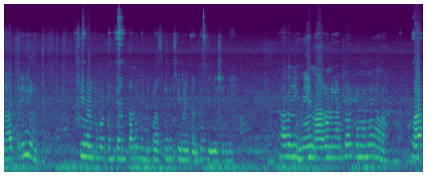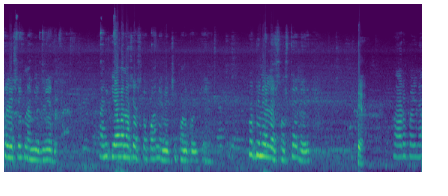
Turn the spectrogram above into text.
రాత్రి సిమెంట్ కొట్టుంటే అంతా ముందు పసుకుని సిమెంట్ అంతా తినేసింది అవి నీకు నేను నా రెండు గంటల వరకు వాకలు వేసేకి నాకు నిద్రలేదు ఆయనకి ఏమైనా చేసుకోపో నేను వచ్చి కొనుక్కుంటే పొద్దున్నే వెళ్ళేసి వస్తే లేదు ఆడపోయినా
